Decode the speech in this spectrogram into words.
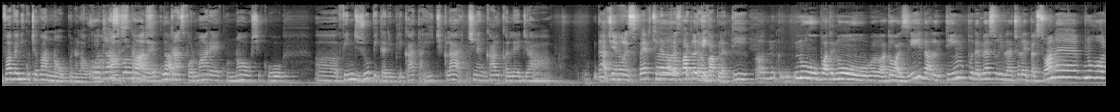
va veni cu ceva nou până la urmă. Cu o transformare. Asta, cu da. transformare, cu nou și cu uh, fiind Jupiter implicat aici, clar, cine încalcă legea da, cine nu respectă, cine nu respectă va plăti. Va plăti. Uh, nu, poate nu a doua zi, dar în timp demersurile acelei persoane nu vor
